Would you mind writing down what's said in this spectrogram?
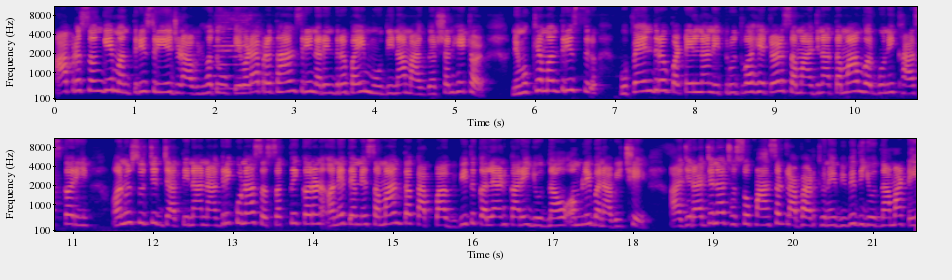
આ પ્રસંગે મંત્રીશ્રીએ જણાવ્યું હતું કે વડાપ્રધાન શ્રી નરેન્દ્રભાઈ મોદીના માર્ગદર્શન હેઠળ ને મુખ્યમંત્રી ભૂપેન્દ્ર પટેલના નેતૃત્વ હેઠળ સમાજના તમામ વર્ગોની ખાસ કરી અનુસૂચિત જાતિના નાગરિકોના સશક્તિકરણ અને તેમને સમાન તક આપવા વિવિધ કલ્યાણકારી યોજનાઓ અમલી બનાવી છે. આજે રાજ્યના છસો પાસઠ લાભાર્થીઓને વિવિધ યોજના માટે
